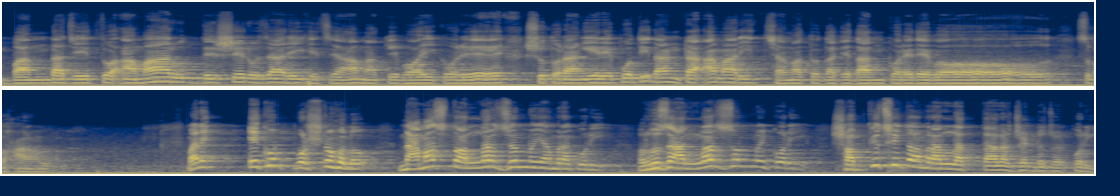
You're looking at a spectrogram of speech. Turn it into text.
বান্দা যেহেতু আমার উদ্দেশ্যে রোজা রেখেছে, আমাকে ভয় করে। সুতরাং এর প্রতিদানটা আমার ইচ্ছা মতো তাকে দান করে দেব। সুবহানাল্লাহ। মানে এখন প্রশ্ন হলো, নামাজ তো আল্লাহর জন্যই আমরা করি, রোজা আল্লাহর জন্যই করি সব কিছুই তো আমরা আল্লাহ তালার জন্য করি।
